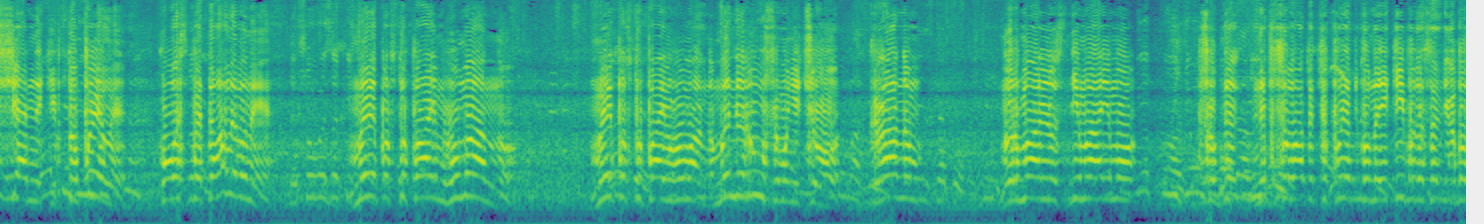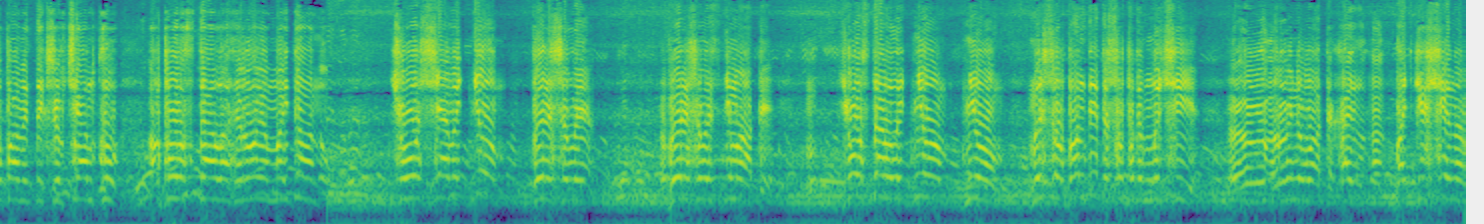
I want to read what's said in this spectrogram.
Священників, топили. Когось питали вони? Ми поступаємо гуманно. Ми поступаємо гуманно. Ми не рушимо нічого. Краном нормально знімаємо, щоб не, псувати цю плитку, на якій буде стояти або пам'ятник Шевченку, або стела героям Майдану. Чого ще ми днем вирішили, вирішили знімати? Його ставили днем, днем. Ми що, бандити, що будемо вночі е, руйнувати? Хай батьківщина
